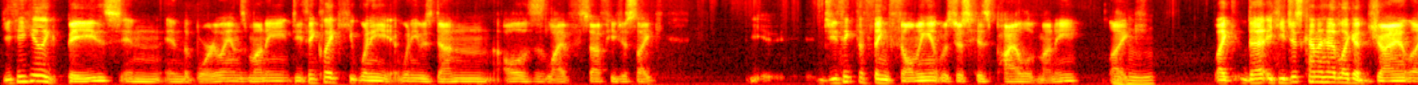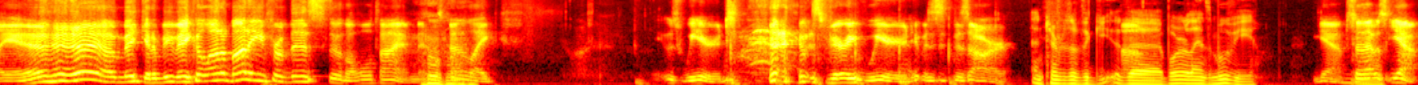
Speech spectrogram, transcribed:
Do you think he like bathes in in the Borderlands money? Do you think like he, when he when he was done all of his live stuff, he just like? Do you think the thing filming it was just his pile of money? Like, Mhm. like that he just kind of had like a giant like, hey, hey, I'm making be making a lot of money from this through the whole time. It was kind of like. It was weird. it was very weird. It was bizarre. in terms of the the Um, Borderlands movie, Yeah. So Yeah. that was yeah.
